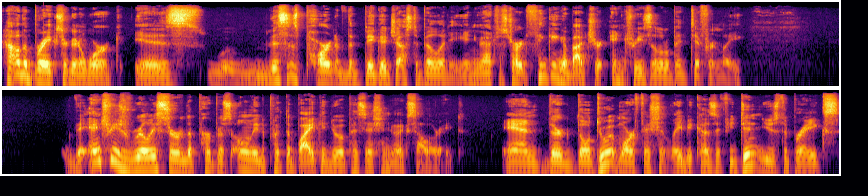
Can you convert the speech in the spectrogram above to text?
how the brakes are going to work is this is part of the big adjustability, and you have to start thinking about your entries a little bit differently. The entries really serve the purpose only to put the bike into a position to accelerate. And they'll do it more efficiently because if you didn't use the brakes,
